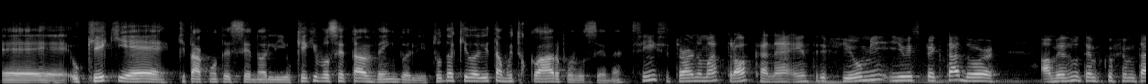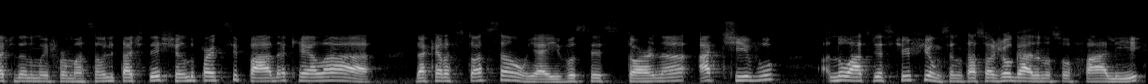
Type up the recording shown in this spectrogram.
é, o que que é que tá acontecendo ali, o que que você tá vendo ali. Tudo aquilo ali tá muito claro para você, né? Sim, se torna uma troca, né, entre filme e o espectador. Ao mesmo tempo que o filme tá te dando uma informação, ele tá te deixando participar daquela daquela situação. E aí você se torna ativo no ato de assistir filme. Você não tá só jogado no sofá ali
